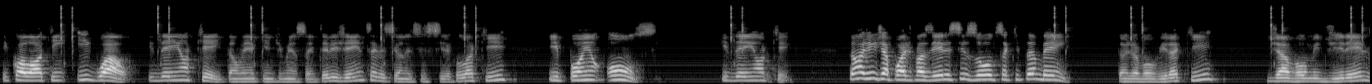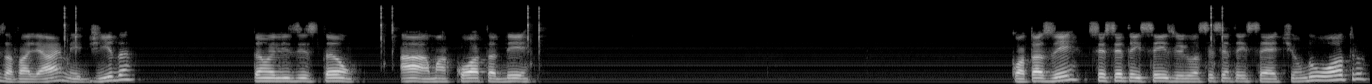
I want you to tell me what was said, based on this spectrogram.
E coloquem igual. E deem OK. Então vem aqui em dimensão inteligente, selecione esse círculo aqui e ponham 11. E deem OK. Então a gente já pode fazer esses outros aqui também. Então já vou vir aqui, já vou medir eles, avaliar, medida. Então eles estão a uma cota de cota Z, 66,67 um do outro.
